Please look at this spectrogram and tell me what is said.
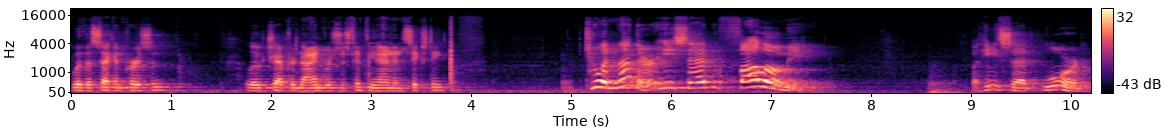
with a second person. Luke chapter 9, verses 59 and 60. To another, he said, Follow me. But he said, Lord,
